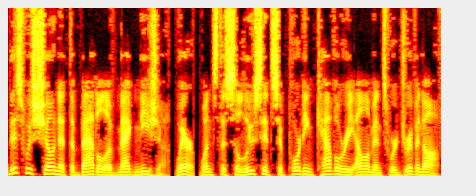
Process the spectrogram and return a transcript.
This was shown at the Battle of Magnesia, where, once the Seleucid supporting cavalry elements were driven off,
